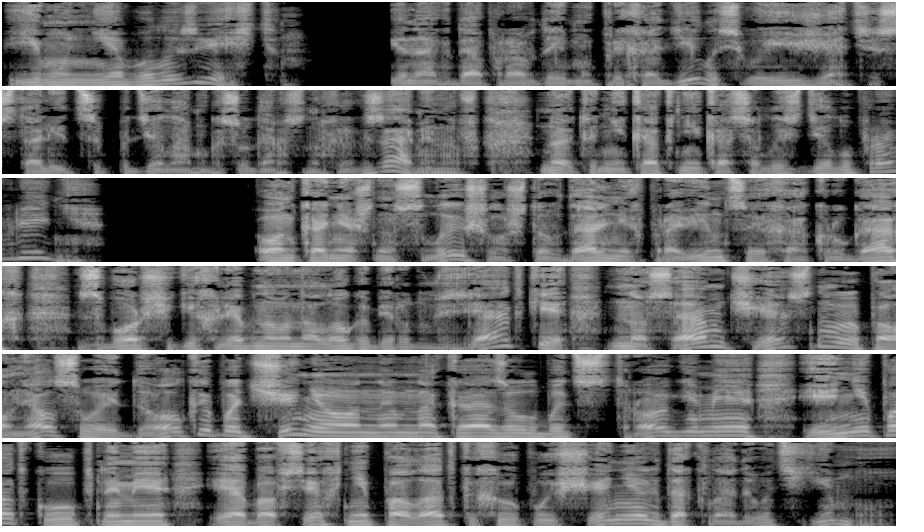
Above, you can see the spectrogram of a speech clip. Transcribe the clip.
ему не был известен. Иногда, правда, ему приходилось выезжать из столицы по делам государственных экзаменов, но это никак не касалось дел управления. Он, конечно, слышал, что в дальних провинциях и округах сборщики хлебного налога берут взятки, но сам честно выполнял свой долг и подчиненным наказывал быть строгими и неподкупными и обо всех неполадках и упущениях докладывать ему.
